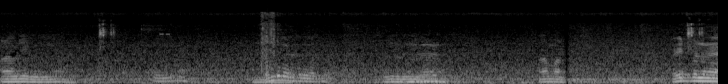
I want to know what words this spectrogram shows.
அப்படி இருக்குங்களா ஆமாம் வெயிட் பண்ணுங்க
